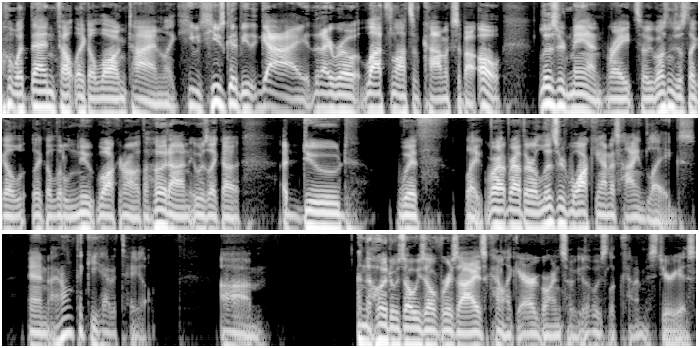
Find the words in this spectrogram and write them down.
what then felt like a long time. Like he was he was going to be the guy that I wrote lots and lots of comics about. Oh, Lizard Man, right? So he wasn't just like a like a little newt walking around with a hood on. It was like a a dude with like rather a lizard walking on his hind legs, and I don't think he had a tail. Um, and the hood was always over his eyes, kind of like Aragorn, so he always looked kind of mysterious.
